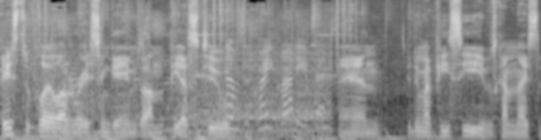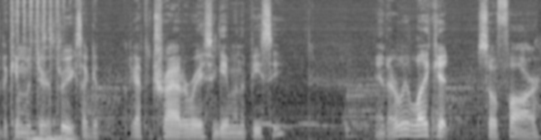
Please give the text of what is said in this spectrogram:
I used to play a lot of racing games on the PS2, That was a great rally event. and getting my PC, it was kind of nice that it came with Dirt 3 because I got I got to try out a racing game on the PC, and I really like it so far.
